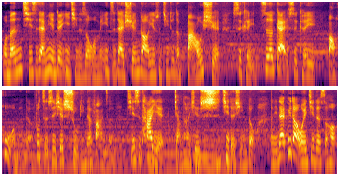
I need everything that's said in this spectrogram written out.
我们其实，在面对疫情的时候，我们一直在宣告耶稣基督的宝血是可以遮盖，是可以。保护我们的不只是一些属灵的法则，其实他也讲到一些实际的行动。你在遇到危机的时候，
